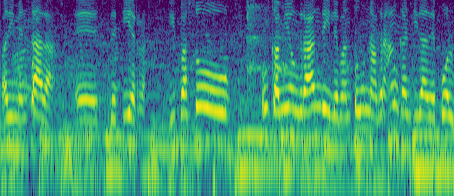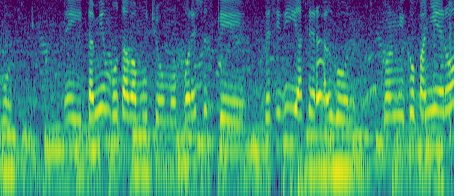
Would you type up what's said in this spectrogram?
pavimentada, es de tierra. Y pasó un camión grande y levantó una gran cantidad de polvo y también botaba mucho humo. Por eso es que decidí hacer algo con mi compañero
